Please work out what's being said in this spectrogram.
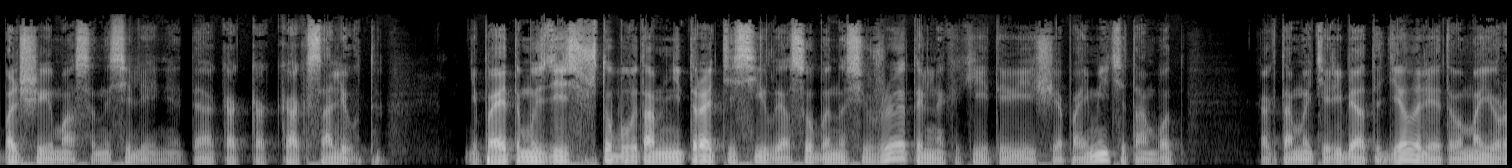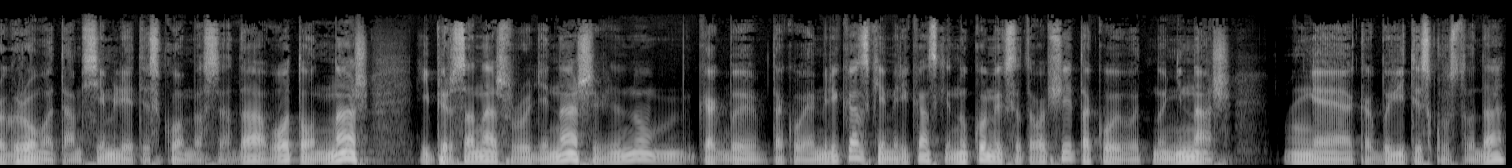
большие массы населения, да, как, как, как салют. И поэтому здесь, чтобы вы там не тратите силы особо на сюжет или на какие-то вещи, а поймите там вот, как там эти ребята делали, этого майора Грома там 7 лет из комикса, да, вот он наш, и персонаж вроде наш, ну, как бы такой американский, американский, ну, комикс это вообще такой вот, ну, не наш – как бы вид искусства, да.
